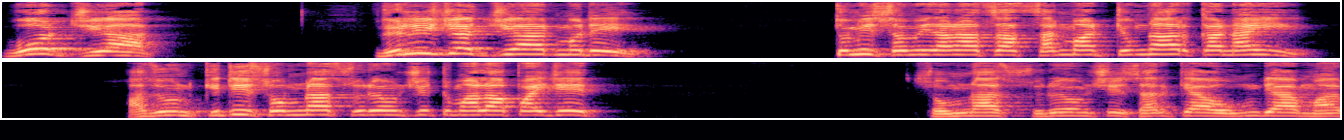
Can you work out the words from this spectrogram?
वोट जिहाद रिलिजियस जिहादमध्ये तुम्ही संविधानाचा सन्मान ठेवणार का नाही? अजून किती सोमनाथ सूर्यवंशी तुम्हाला पाहिजेत? सोमनाथ सूर्यवंशी सारख्या उमद्या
